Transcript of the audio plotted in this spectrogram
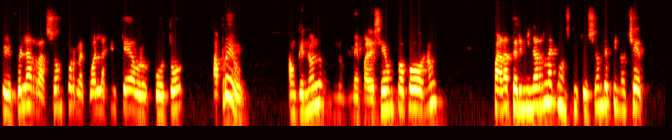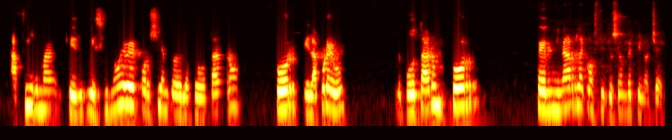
que fue la razón por la cual la gente votó a prueba? Aunque no, me parece un poco, ¿no? Para terminar la constitución de Pinochet, afirman que el 19% de los que votaron por el apruebo votaron por terminar la constitución de Pinochet,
